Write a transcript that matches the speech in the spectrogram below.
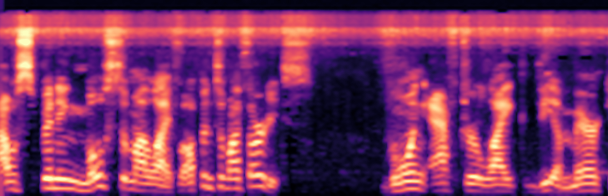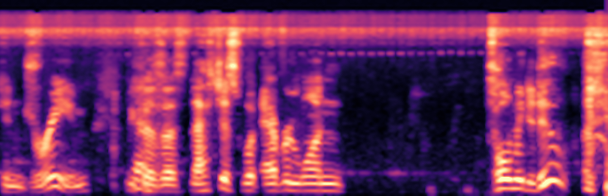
I was spending most of my life up into my 30s going after like the American dream because yeah. that's, that's just what everyone told me to do.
